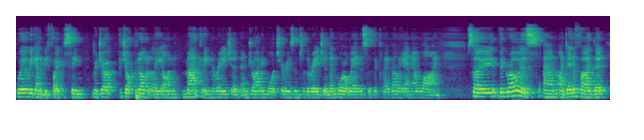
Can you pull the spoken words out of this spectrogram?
were we going to be focusing major, predominantly on marketing the region and driving more tourism to the region and more awareness of the Clare Valley and our wine? So the growers um, identified that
